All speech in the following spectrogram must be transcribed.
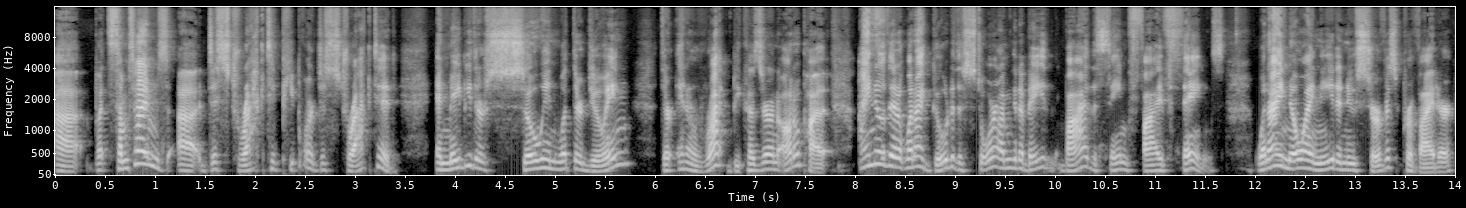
uh, but sometimes uh, distracted people are distracted and maybe they're so in what they're doing they're in a rut because they're an autopilot. I know that when i go to the store i'm going to buy the same five things. When i know i need a new service provider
